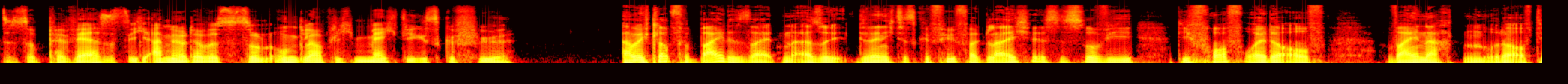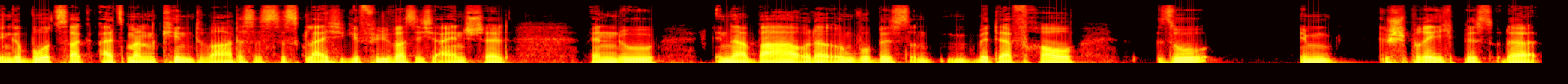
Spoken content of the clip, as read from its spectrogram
So pervers es sich anhört, aber es ist so ein unglaublich mächtiges Gefühl. Aber ich glaube für beide Seiten. Also wenn ich das Gefühl vergleiche, ist es so wie die Vorfreude auf Weihnachten oder auf den Geburtstag, als man ein Kind war. Das ist das gleiche Gefühl, was sich einstellt, wenn du in einer Bar oder irgendwo bist und mit der Frau so im Gespräch bist oder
